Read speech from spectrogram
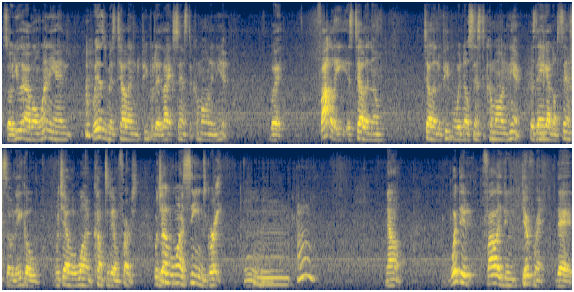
So you have on one end, wisdom is telling the people that lack sense to come on in here. But folly is telling them, telling the people with no sense to come on in here. Because they ain't got no sense, so they go whichever one come to them first. Whichever one seems great. Mm-hmm. Mm. Now, what did folly do different that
